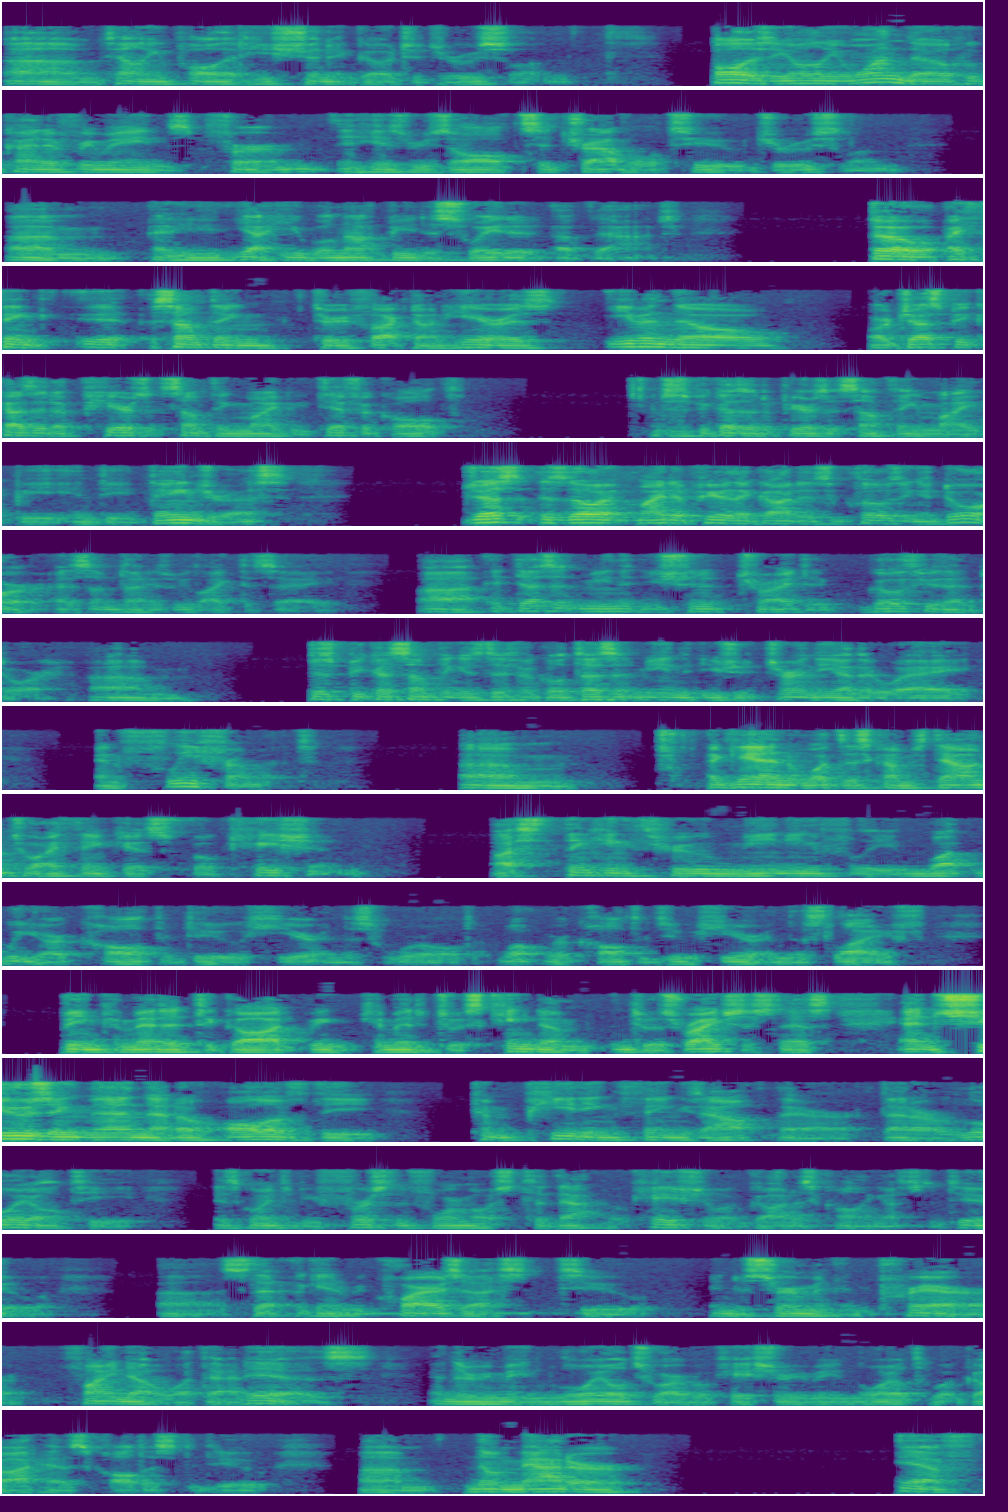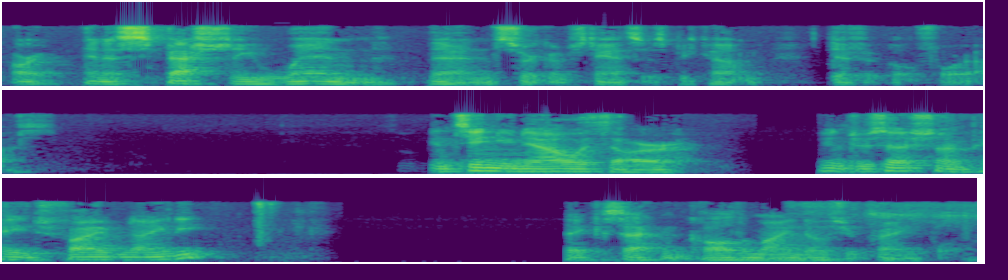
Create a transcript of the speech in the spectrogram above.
um, telling Paul that he shouldn't go to Jerusalem. Paul is the only one, though, who kind of remains firm in his resolve to travel to Jerusalem. Um, and he, yeah, he will not be dissuaded of that. So I think it, something to reflect on here is even though, or just because it appears that something might be difficult, just because it appears that something might be indeed dangerous, just as though it might appear that God is closing a door, as sometimes we like to say, uh, it doesn't mean that you shouldn't try to go through that door. Um, just because something is difficult doesn't mean that you should turn the other way and flee from it. Um, again, what this comes down to, I think, is vocation. Us thinking through meaningfully what we are called to do here in this world, what we're called to do here in this life, being committed to God, being committed to his kingdom and to his righteousness, and choosing then that of all of the competing things out there, that our loyalty is going to be first and foremost to that vocation, what God is calling us to do, uh, so that again requires us to in discernment and prayer, find out what that is, and then remain loyal to our vocation, remain loyal to what God has called us to do, um, no matter if or and especially when then circumstances become difficult for us. Continue now with our intercession on page 590. Take a second, call to mind those you're praying for.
